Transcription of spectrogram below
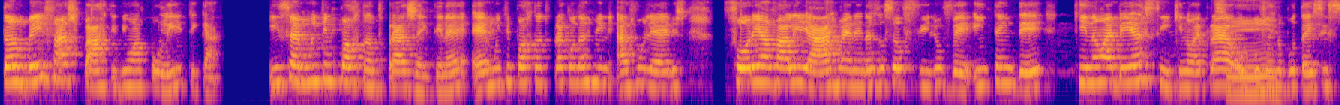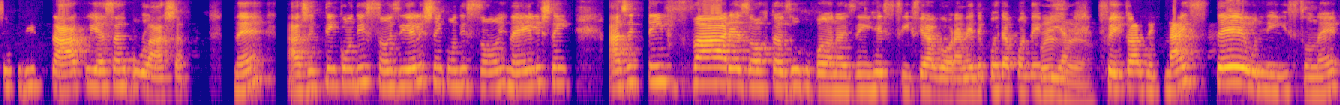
também faz parte de uma política, isso é muito importante para a gente, né? É muito importante para quando as, as, mulheres forem avaliar as merendas do seu filho, ver, entender que não é bem assim, que não é para o governo botar esse suco de saco e essas bolachas, né? A gente tem condições e eles têm condições, né? Eles têm, a gente tem várias hortas urbanas em Recife agora, né? Depois da pandemia, é. feito a gente nasceu nisso, né?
